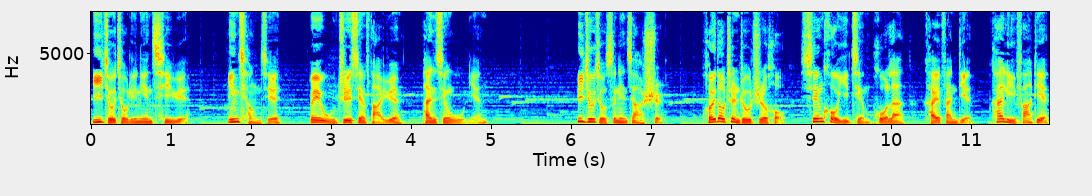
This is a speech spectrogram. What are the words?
1990年7月，因抢劫被武陟县法院判刑五年。1994年驾驶，回到郑州之后，先后以捡破烂、开饭店、开理发店、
